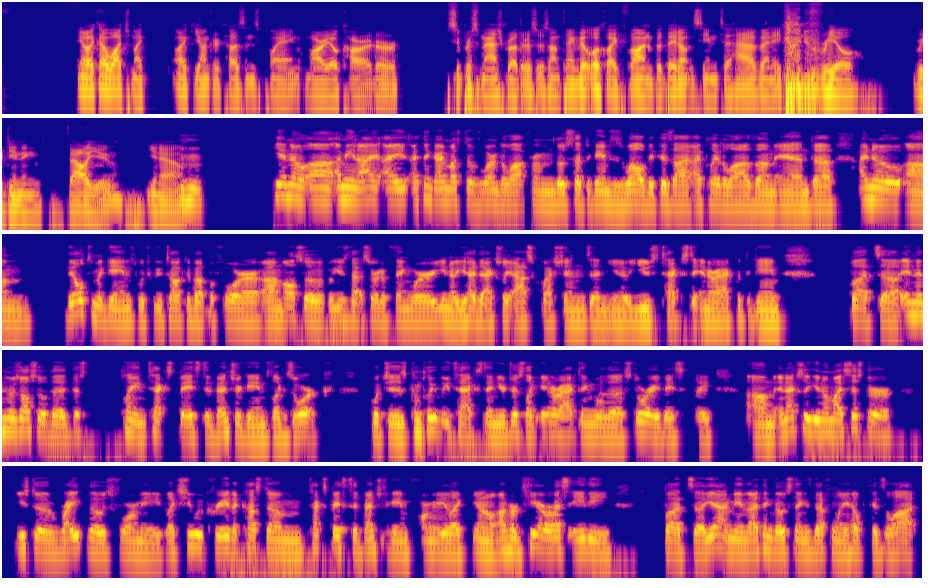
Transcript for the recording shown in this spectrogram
you know, like I watch my like younger cousins playing Mario Kart or Super Smash Brothers or something that look like fun, but they don't seem to have any kind of real redeeming value, you know. Mm-hmm. Yeah, no, uh, I mean, I, I, I, think I must have learned a lot from those types of games as well because I, I played a lot of them, and uh, I know um, the Ultima games, which we've talked about before, um, also use that sort of thing where you know you had to actually ask questions and you know use text to interact with the game. But uh, and then there's also the just plain text-based adventure games like Zork, which is completely text and you're just like interacting with a story basically. Um, and actually, you know, my sister used to write those for me. Like she would create a custom text-based adventure game for me, like you know on her TRS 80. But uh, yeah, I mean, I think those things definitely help kids a lot.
